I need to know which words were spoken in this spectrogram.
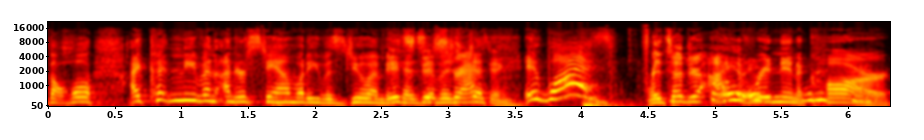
the whole." I couldn't even understand what he was doing It's because it was just. It was. It's under. I have ridden in a car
